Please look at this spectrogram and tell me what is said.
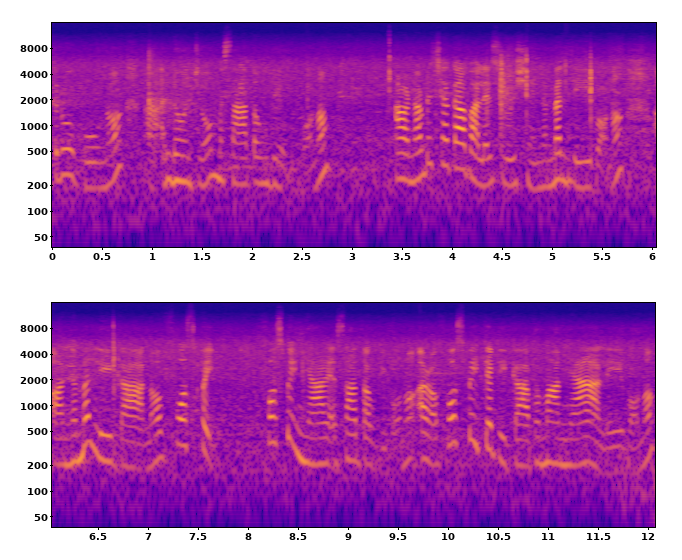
သူတို့ကိုနော်အလွန်ကျွံမစားသုံးသင့်ဘူးပေါ့နော် အော်နောက်တစ်ချက်ကဘာလဲဆိုလို့ရှိရင်နံပါတ်၄ပေါ့နော်အာနံပါတ်၄ကနော် phosphate phosphate များတဲ့အစားအသောက်တွေပေါ့နော်အဲ့တော့ phosphate တက်တွေကဗမာများတာလဲပေါ့နော်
